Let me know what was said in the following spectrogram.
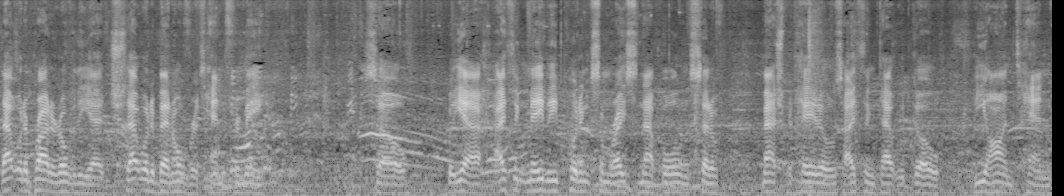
that would have brought it over the edge. That would have been over 10 for me. So But yeah, I think maybe putting some rice in that bowl instead of mashed potatoes, I think that would go beyond 10.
